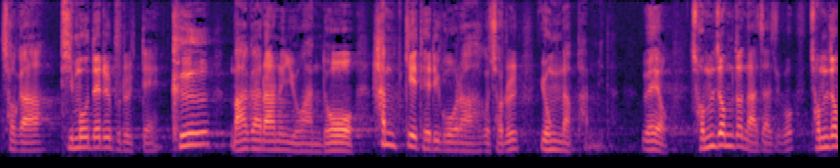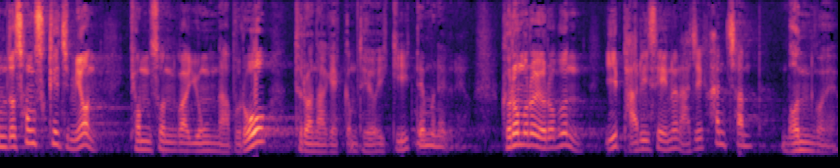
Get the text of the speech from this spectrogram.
저가 디모데를 부를 때 그 마가라는 요한도 함께 데리고 오라 하고 저를 용납합니다. 왜요? 점점 더 낮아지고 점점 더 성숙해지면 겸손과 용납으로 드러나게끔 되어 있기 때문에 그래요. 그러므로 여러분 이 바리새인은 아직 한참 먼 거예요.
